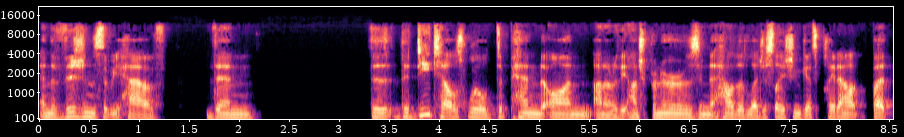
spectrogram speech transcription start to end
and the visions that we have, then the the details will depend on I don't know the entrepreneurs and how the legislation gets played out. But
